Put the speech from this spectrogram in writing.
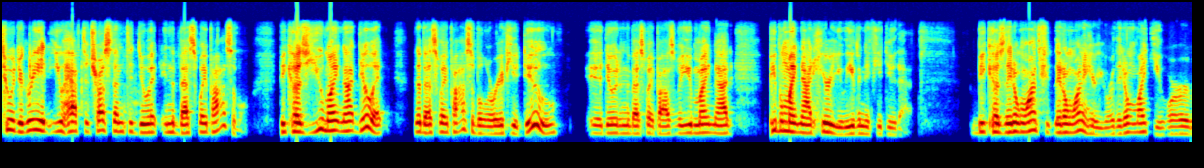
to a degree, you have to trust them to do it in the best way possible because you might not do it the best way possible. Or if you do eh, do it in the best way possible, you might not, people might not hear you even if you do that because they don't want you, they don't want to hear you or they don't like you or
